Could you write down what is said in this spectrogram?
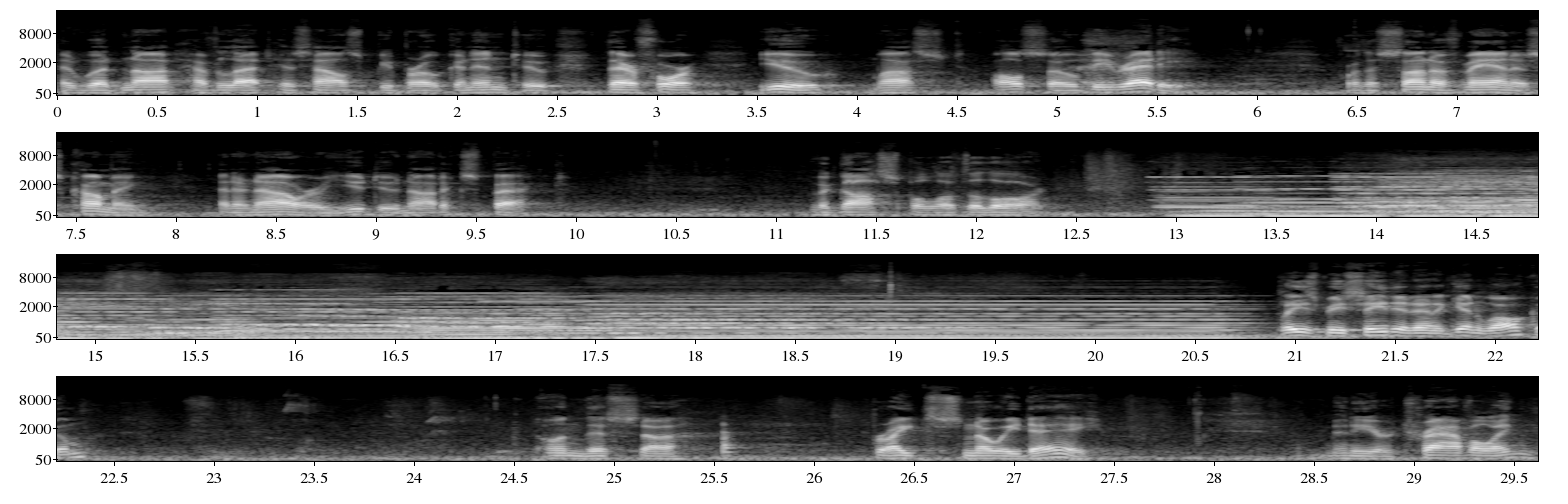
and would not have let his house be broken into. Therefore, you must also be ready, for the Son of Man is coming at an hour you do not expect. The Gospel of the Lord. Please be seated and again welcome on this uh, bright snowy day. Many are traveling,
